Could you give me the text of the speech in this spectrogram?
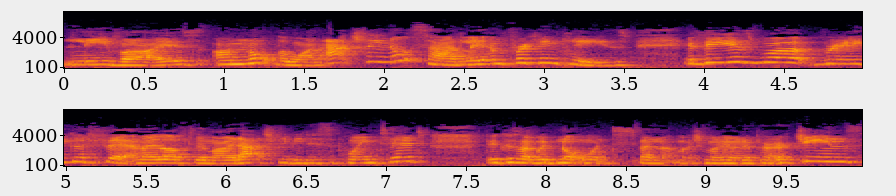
Levi's are not the one. Actually, not sadly, I'm freaking pleased. If these were really good fit and I loved them, I'd actually be disappointed because I would not want to spend that much money on a pair of jeans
